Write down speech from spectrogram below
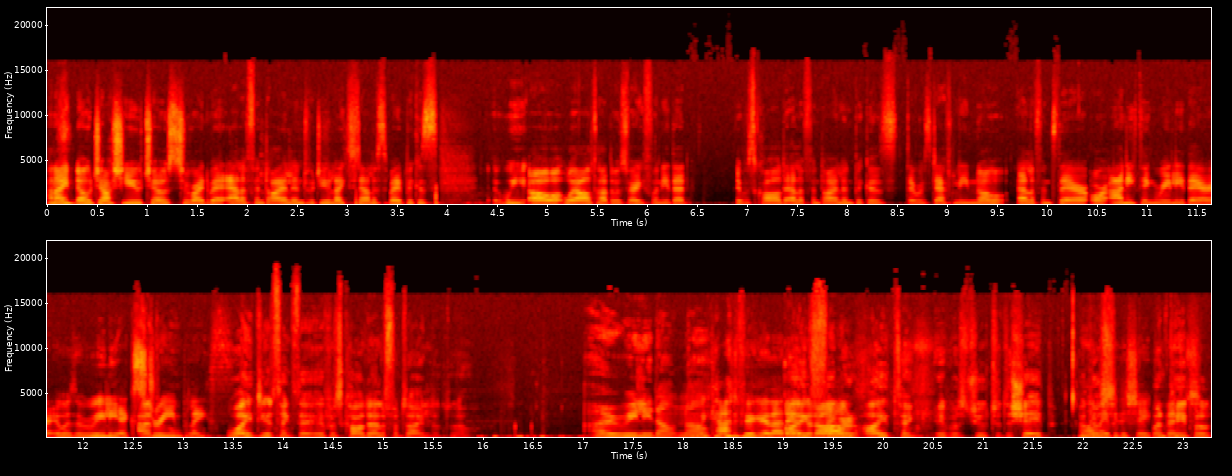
And I know, Josh, you chose to write about Elephant Island. Would you like to tell us about because we all we all thought it was very funny that it was called Elephant Island because there was definitely no elephants there or anything really there. It was a really extreme w- place. Why do you think that it was called Elephant Island now? I really don't know. We can't figure that out I at figure all. I think it was due to the shape. Oh, maybe the shape when of it. people l-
